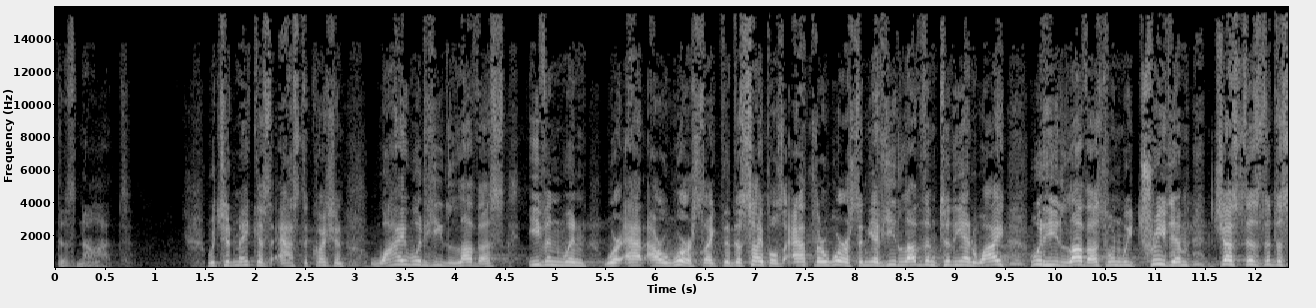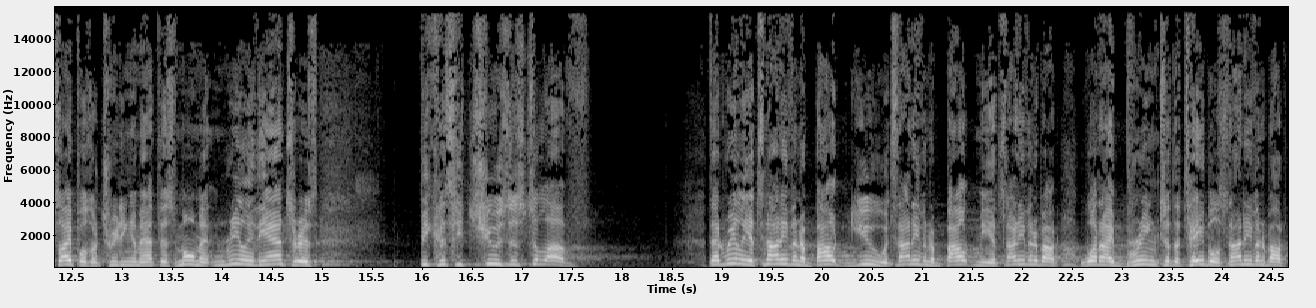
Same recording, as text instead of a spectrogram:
does not. Which should make us ask the question why would he love us even when we're at our worst, like the disciples at their worst, and yet he loved them to the end? Why would he love us when we treat him just as the disciples are treating him at this moment? And really, the answer is because he chooses to love that really it's not even about you. It's not even about me. It's not even about what I bring to the table. It's not even about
